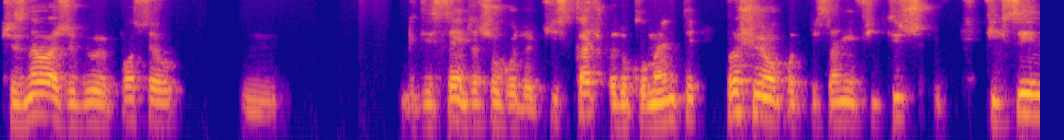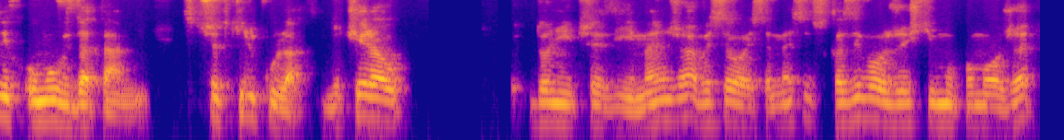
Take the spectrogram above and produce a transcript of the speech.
Przyznała, że były poseł, mm, gdy Sejm zaczął go dociskać o dokumenty, prosił ją o podpisanie fikcyjnych umów z datami sprzed kilku lat. Docierał do niej przez jej męża, wysyłał SMS-y, wskazywał, że jeśli mu pomoże,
